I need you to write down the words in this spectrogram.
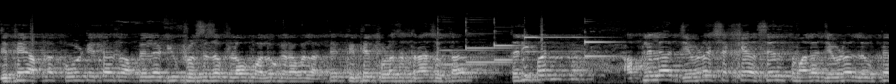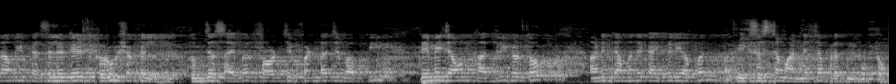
जिथे आपला कोर्ट येतात तो आपल्याला due process of law follow करावा लागते तिथे थोडासा त्रास होता. तरी पण आपल्याला जेवढं शक्य असेल तुम्हाला जेवढं लवकर आम्ही फॅसिलिटेट करू शकेल तुमच्या सायबर फ्रॉडचे फंडाच्या बाबतीत ते मी जाऊन खात्री करतो आणि त्यामध्ये काहीतरी आपण एक सिस्टम आणण्याचा प्रयत्न करतो.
